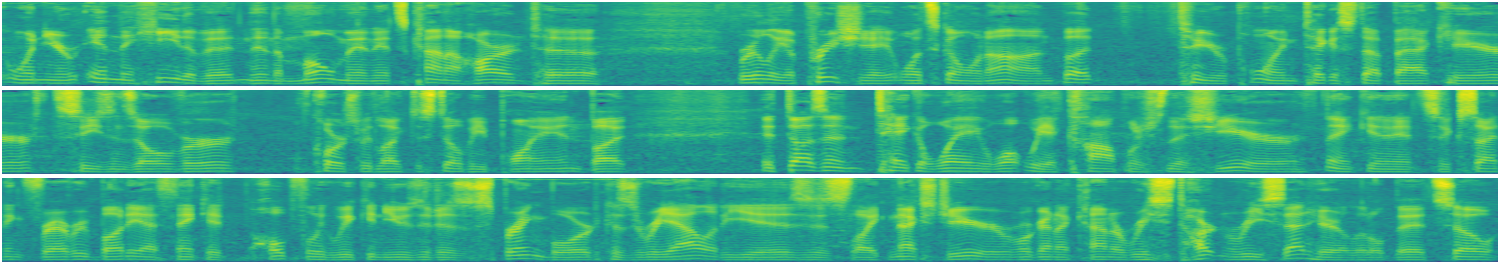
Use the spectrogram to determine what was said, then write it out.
when you're in the heat of it and in the moment, it's kind of hard to really appreciate what's going on. But to your point, take a step back here. The season's over. Of course, we'd like to still be playing, but it doesn't take away what we accomplished this year. Thinking it's exciting for everybody. I think it. Hopefully, we can use it as a springboard because the reality is, is like next year we're going to kind of restart and reset here a little bit. So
